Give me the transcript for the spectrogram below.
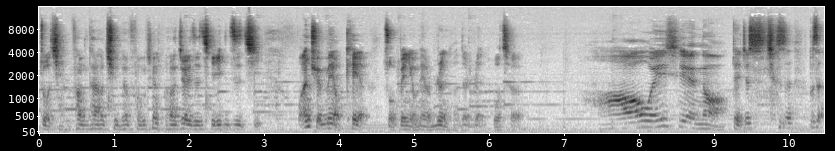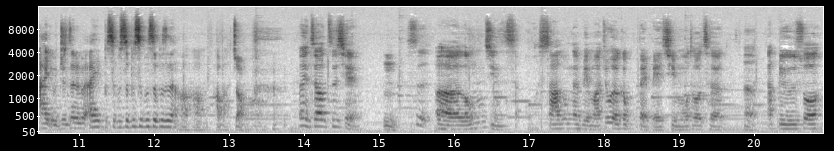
左前方他要去的方向，然后就一直骑一直骑，完全没有 care 左边有没有任何的人或车。好危险哦！对，就是就是不是哎，我就在那边哎，不是不是不是不是不是，好好好吧，撞。那你知道之前 嗯是呃龙井沙沙路那边吗？就会有个北北骑摩托车，嗯，那比如说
